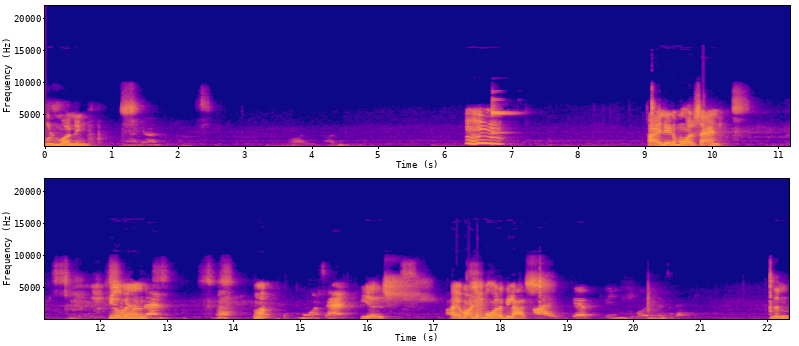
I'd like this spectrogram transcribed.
Good morning. Iron. All not. I need more sand. You will. No. Huh? More sand. Yes. I want more glass. I kept in furnace. Then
